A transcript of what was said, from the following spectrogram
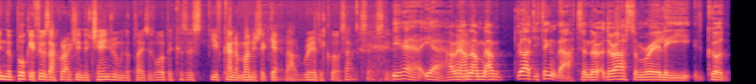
in the book, it feels like we're actually in the change room with the players as well because you've kind of managed to get that really close access. Here. Yeah, yeah. I mean, I'm, I'm, glad you think that, and there, there are some really good.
